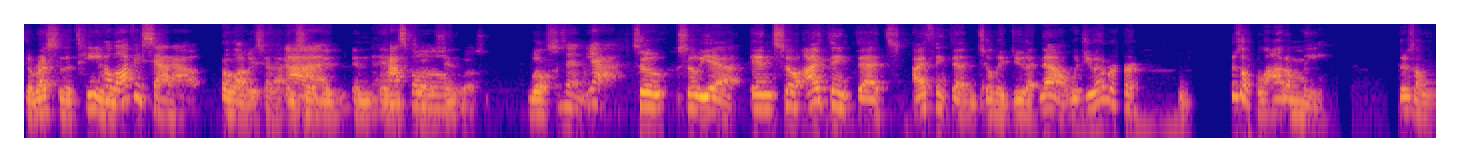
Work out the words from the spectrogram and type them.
the rest of the team Olave sat out. Olave said that and Uh, so did and, and Haskell Wilson. Wilson. Wilson. Yeah. so so yeah and so I think that I think that until they do that now would you ever there's a lot of money there's a,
